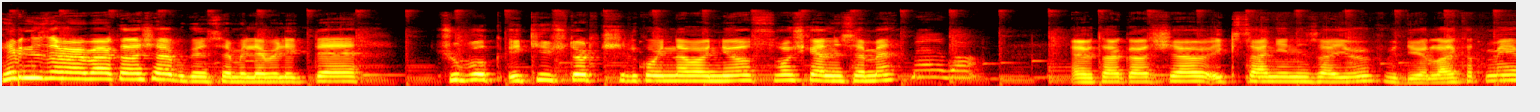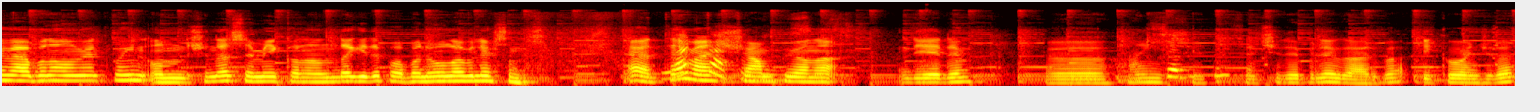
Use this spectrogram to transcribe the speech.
Hepinize merhaba arkadaşlar. Bugün Semih ile birlikte Çubuk 2-3-4 kişilik oyunlar oynuyoruz. Hoş geldin Semih. Merhaba. Evet arkadaşlar 2 saniyenizi ayırıp videoya like atmayı ve abone olmayı unutmayın. Onun dışında Semih kanalında gidip abone olabilirsiniz. Evet hemen atabilirsiniz. şampiyona diyelim. Ee, hangisi seçilebilir galiba? İki oyuncular.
